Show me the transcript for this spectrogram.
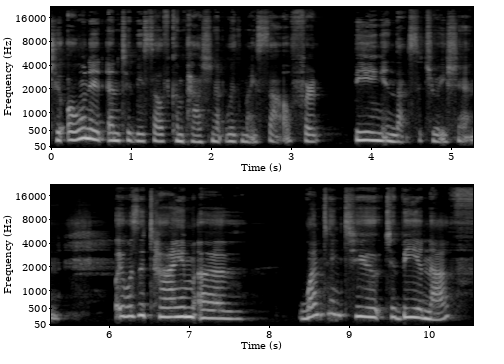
to own it and to be self compassionate with myself for being in that situation. It was a time of wanting to, to be enough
